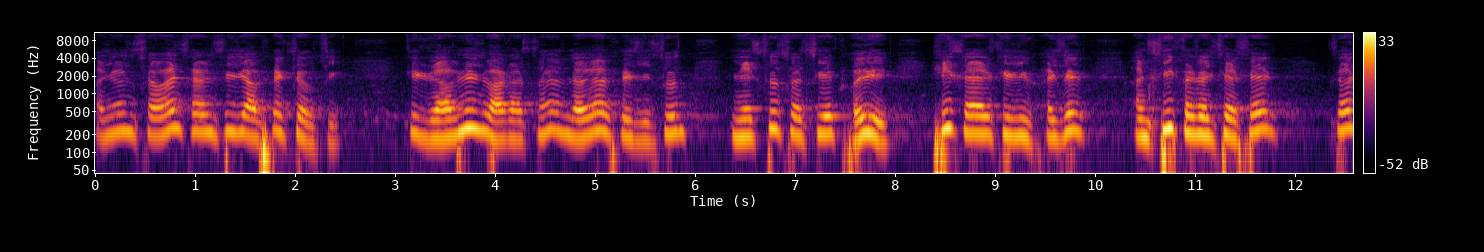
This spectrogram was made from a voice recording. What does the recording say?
आणि चव्हाण साहेबांची जी अपेक्षा होती की ग्रामीण भागातनं नव्या पिढीतून नेतृत्वाची एक फळी ही तयार केली पाहिजे आणि ती करायची असेल तर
